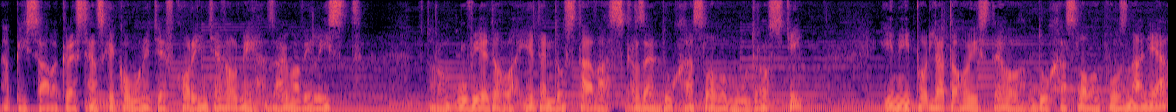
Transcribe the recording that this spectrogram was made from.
napísal kresťanskej komunite v Korinte veľmi zaujímavý list, v ktorom uviedol, jeden dostáva skrze ducha slovo múdrosti, iný podľa toho istého ducha slovo poznania,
